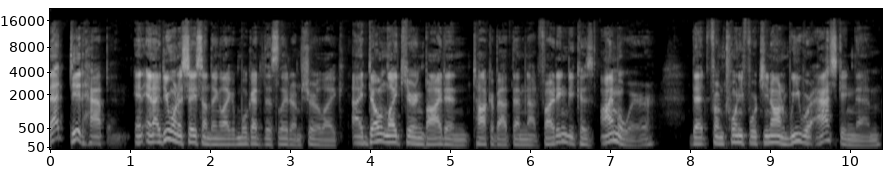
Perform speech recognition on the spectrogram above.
that did happen. And, and I do want to say something like, we'll get to this later, I'm sure. Like, I don't like hearing Biden talk about them not fighting because I'm aware that from 2014 on, we were asking them,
